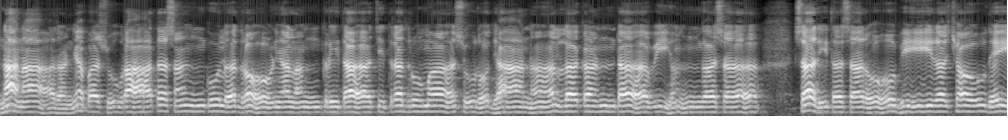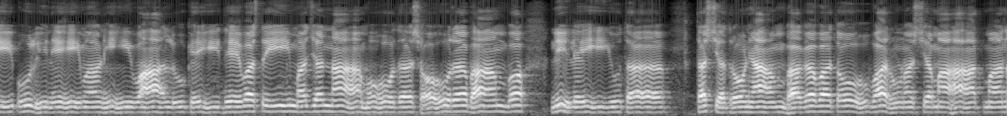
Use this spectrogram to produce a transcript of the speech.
नानारण्यपशुव्रातसङ्कुलद्रोण्यलङ्कृतचित्रद्रुमशुरोध्यानलकण्ठविहङ्गस सरितसरोभिरचौदै पुलिने मणिवालुकै देवस्त्रीमजनामोदसौरभाम्ब नीलैयुत तस्य द्रोण्यां भगवतो वरुणस्य महात्मन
